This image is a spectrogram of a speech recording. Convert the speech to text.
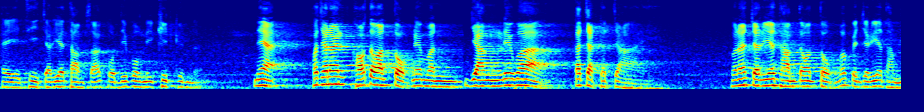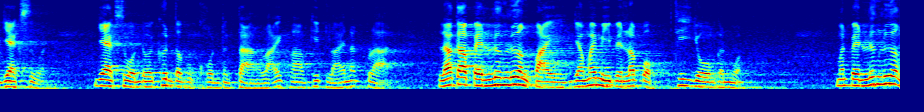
ไอ้ที่จริยธรรมสากลที่พวกนี้คิดขึ้นเนี่ยเพราะฉะนั้นของตะวันตกเนี่ยมันยังเรียกว่ากระจัดกระจาย เพราะฉะนั้นจริยธรรมตะวันตกก็เป็นจริยธรรมแยกส่วน แยกส่วนโดยขึ้นต่อบุคคลต่างๆ หลายความคิดหลายนักปราชญ์แล้วก็เป็นเรื่องๆไปยังไม่มีเป็นระบบที่โยงกันหมด มันเป็นเรื่อง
